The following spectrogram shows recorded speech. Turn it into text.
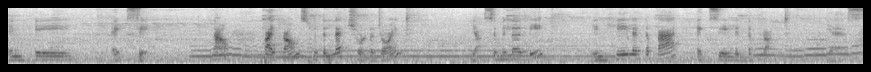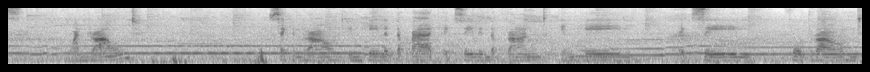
inhale, exhale. Now, five rounds with the left shoulder joint. Yeah, similarly, Inhale at the back, exhale in the front. Yes. One round. Second round, inhale at the back, exhale in the front. Inhale. exhale. Fourth round,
